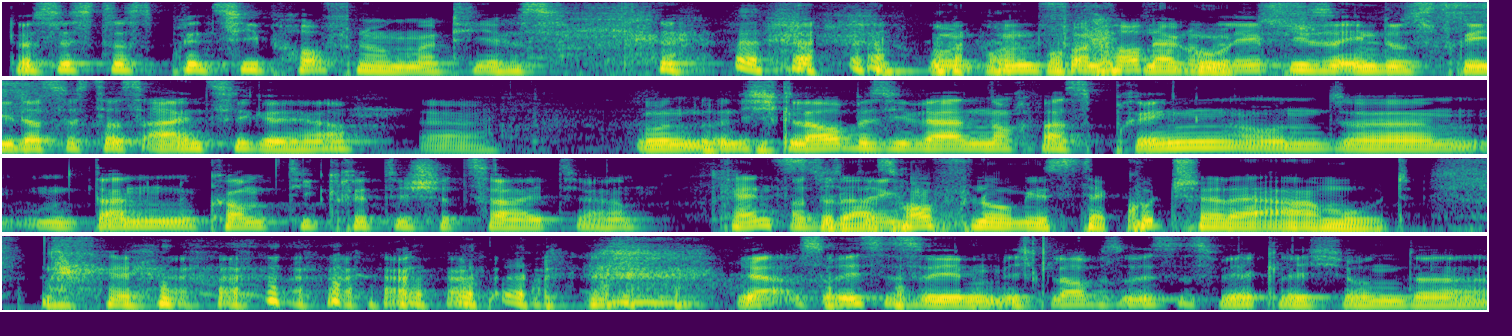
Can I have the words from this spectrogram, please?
Das ist das Prinzip Hoffnung, Matthias. und, und, von Hoffnung lebt diese Industrie, das ist das Einzige, ja. ja. Und, und ich glaube, sie werden noch was bringen und, ähm, und dann kommt die kritische Zeit, ja. Kennst also du das? Denke, Hoffnung ist der Kutscher der Armut. ja, so ist es eben. Ich glaube, so ist es wirklich. Und äh,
